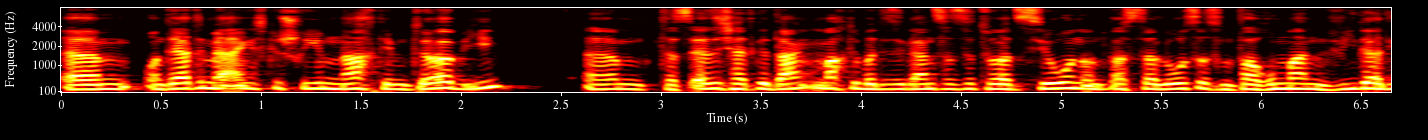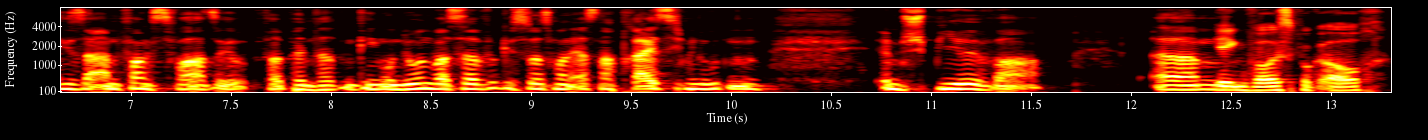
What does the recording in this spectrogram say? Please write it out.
Ähm, und er hatte mir eigentlich geschrieben nach dem Derby, ähm, dass er sich halt Gedanken macht über diese ganze Situation und was da los ist und warum man wieder diese Anfangsphase verpennt hat. Und gegen Union war es ja wirklich so, dass man erst nach 30 Minuten im Spiel war. Ähm, gegen Wolfsburg auch.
